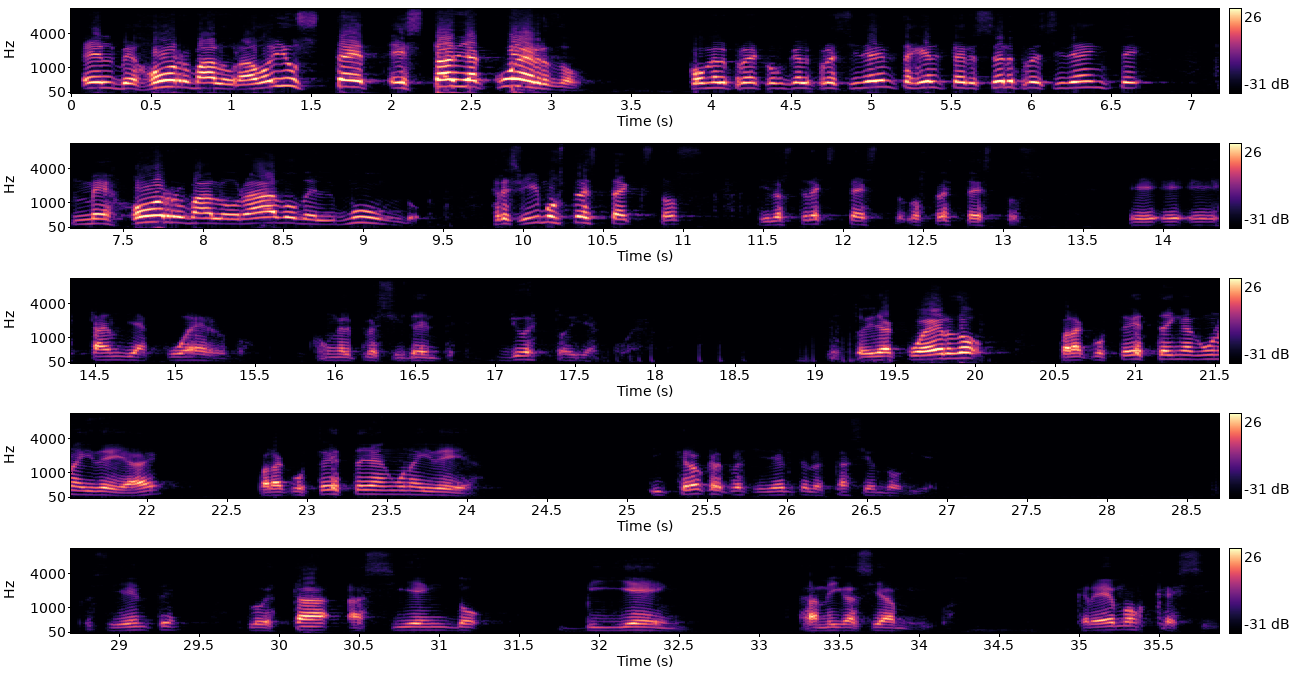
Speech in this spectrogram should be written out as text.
el mejor valorado. Y usted está de acuerdo con, el, con que el presidente es el tercer presidente mejor valorado del mundo. Recibimos tres textos y los tres textos, los tres textos eh, eh, eh, están de acuerdo con el presidente. Yo estoy de acuerdo. Yo estoy de acuerdo para que ustedes tengan una idea, para que ustedes tengan una idea. Y creo que el presidente lo está haciendo bien. El presidente lo está haciendo bien, amigas y amigos. Creemos que sí.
